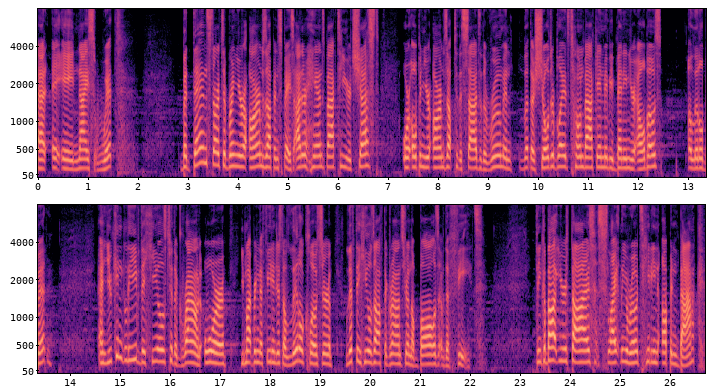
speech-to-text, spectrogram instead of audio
at a, a nice width. But then start to bring your arms up in space, either hands back to your chest or open your arms up to the sides of the room and let the shoulder blades tone back in, maybe bending your elbows a little bit. And you can leave the heels to the ground, or you might bring the feet in just a little closer, lift the heels off the ground so you're on the balls of the feet. Think about your thighs slightly rotating up and back.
